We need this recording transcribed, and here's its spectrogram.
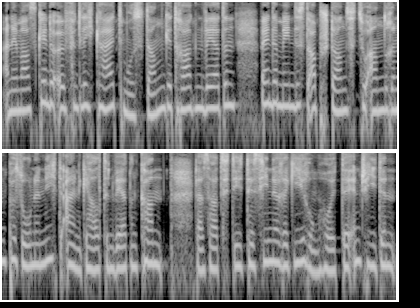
Eine Maske in der Öffentlichkeit muss dann getragen werden, wenn der Mindestabstand zu anderen Personen nicht eingehalten werden kann. Das hat die Tessiner Regierung heute entschieden.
